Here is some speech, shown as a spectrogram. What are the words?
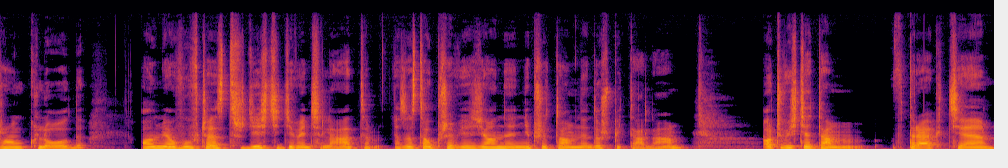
Jean-Claude. On miał wówczas 39 lat. Został przewieziony nieprzytomny do szpitala. Oczywiście tam w trakcie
